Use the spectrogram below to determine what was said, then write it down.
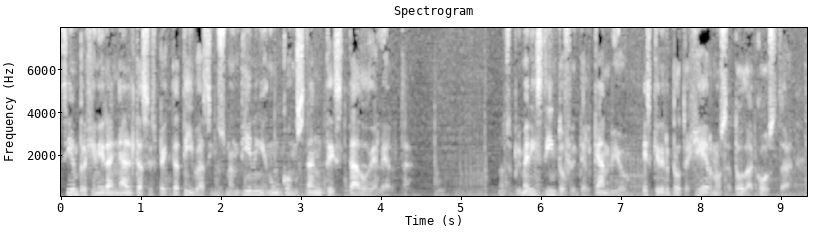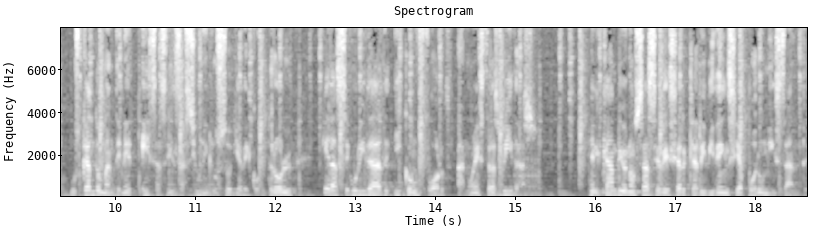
siempre generan altas expectativas y nos mantienen en un constante estado de alerta. Nuestro primer instinto frente al cambio es querer protegernos a toda costa, buscando mantener esa sensación ilusoria de control que da seguridad y confort a nuestras vidas. El cambio nos hace desear clarividencia por un instante,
